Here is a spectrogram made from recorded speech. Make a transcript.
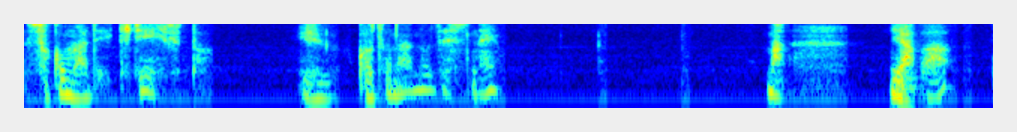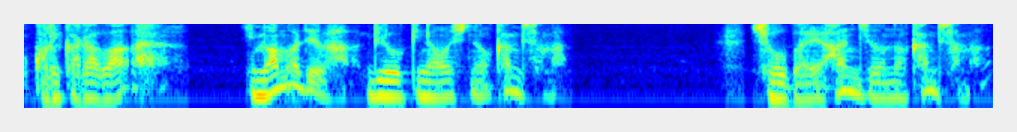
そこまで来ているということなのですね。まあいわばこれからは今までは病気治しの神様商売繁盛の神様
